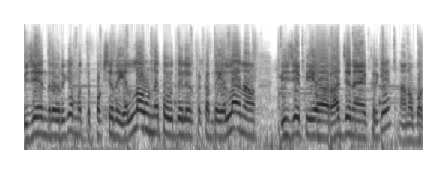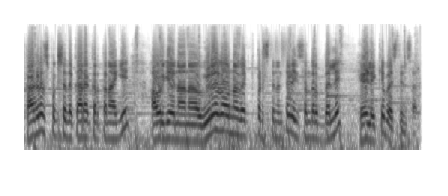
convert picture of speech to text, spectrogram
ವಿಜಯೇಂದ್ರ ಅವರಿಗೆ ಮತ್ತು ಪಕ್ಷದ ಎಲ್ಲ ಉನ್ನತ ಹುದ್ದೆಯಲ್ಲಿರ್ತಕ್ಕಂಥ ಎಲ್ಲ ನಾವು ಬಿ ಜೆ ಪಿಯ ರಾಜ್ಯ ನಾಯಕರಿಗೆ ನಾನೊಬ್ಬ ಕಾಂಗ್ರೆಸ್ ಪಕ್ಷದ ಕಾರ್ಯಕರ್ತನಾಗಿ ಅವರಿಗೆ ನಾನು ವಿರೋಧವನ್ನು ವ್ಯಕ್ತಪಡಿಸ್ತೇನೆ ಅಂತೇಳಿ ಈ ಸಂದರ್ಭದಲ್ಲಿ ಹೇಳಲಿಕ್ಕೆ ಬಯಸ್ತೀನಿ ಸರ್.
